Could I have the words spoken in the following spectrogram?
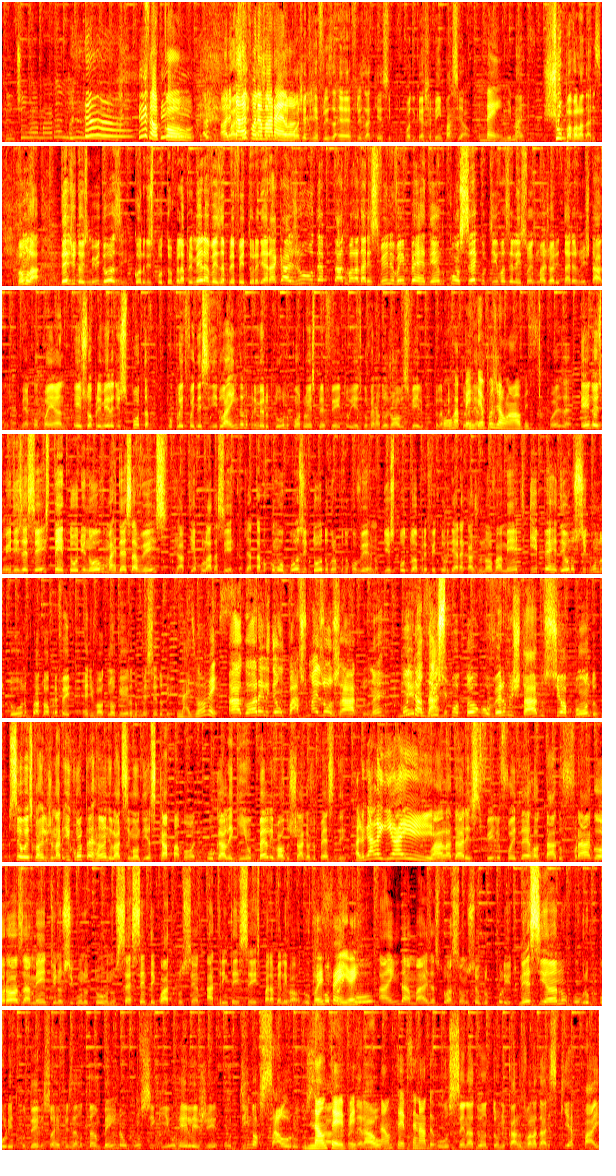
Socorro. Olha o Mas, telefone mas é bom- amarelo. É bom a gente refrisar, é, frisar que esse podcast é bem imparcial. Bem, demais. né? Chupa, Valadares. Vamos lá. Desde 2012, quando disputou pela primeira vez a prefeitura de Aracaju, o deputado Valadares Filho vem perdendo consecutivas eleições majoritárias no estado. A gente vem acompanhando. Em sua primeira disputa, o pleito foi decidido ainda no primeiro turno contra o ex-prefeito e ex-governador João Alves Filho. Pela Porra, perdeu pro João Alves. Pois é. Em 2016, tentou de novo, mas dessa vez já tinha pulado a cerca. Já estava como opositor do grupo do governo. Disputou a prefeitura de Aracaju novamente e perdeu no segundo turno pro atual prefeito, Edivaldo Nogueira, do PCdoB. Mais uma vez. Agora ele deu um passo mais ousado, né? Muito ele ousado. disputou o governo do estado se opondo seu ex-correligionário e conterrâneo lá de Simão Dias, capa bode, o galeguinho Belivaldo Chagas do PSD. Olha o galeguinho aí. Valadares Filho foi derrotado fragorosamente no segundo turno, 64% a 36 para Belivaldo, o que Foi complicou feio, ainda mais a situação do seu grupo político. Nesse ano, o grupo político dele, só refrisando, também não conseguiu reeleger o dinossauro do Não Senado teve. Federal, Não teve, senador. o senador Antônio Carlos Valadares, que é pai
